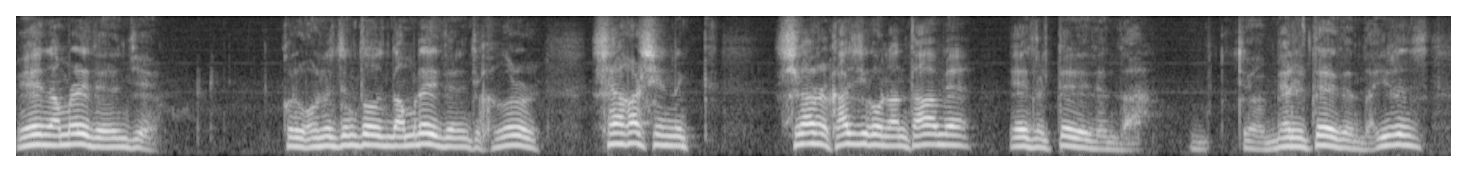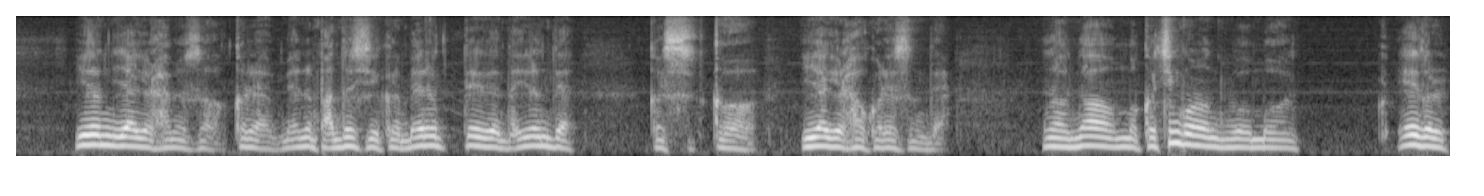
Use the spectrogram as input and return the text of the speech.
왜 나무라야 되는지 그리고 어느 정도 나무라야 되는지 그걸 생각할 수 있는 시간을 가지고 난 다음에 애들 때려야 된다. 저 매를 때려야 된다. 이런 이런 이야기를 하면서 그래 매는 반드시 그 매를 때려야 된다. 이런데 그, 시- 그 이야기를 하고 그랬었는데 나, 나, 뭐, 그 친구는 뭐, 뭐, 애들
